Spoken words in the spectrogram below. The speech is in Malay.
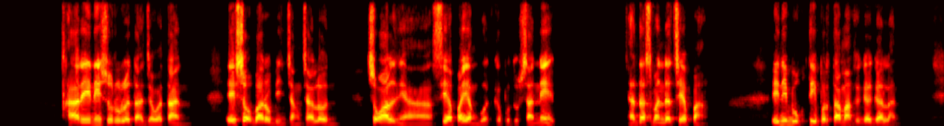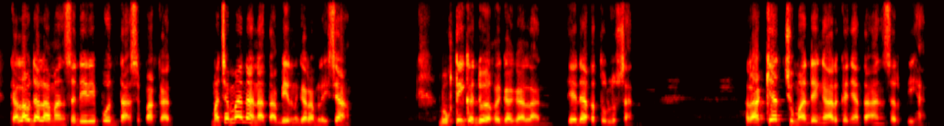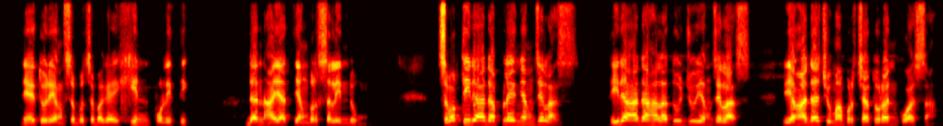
Hari ini suruh letak jawatan. Esok baru bincang calon. Soalnya, siapa yang buat keputusan ini? Atas mandat siapa? Ini bukti pertama kegagalan. Kalau dalaman sendiri pun tak sepakat, macam mana nak takbir negara Malaysia? Bukti kedua kegagalan, tiada ketulusan. Rakyat cuma dengar kenyataan serpihan, yaitu yang disebut sebagai hin politik dan ayat yang berselindung. Sebab tidak ada plan yang jelas, tidak ada hala tuju yang jelas, yang ada cuma percaturan kuasa.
